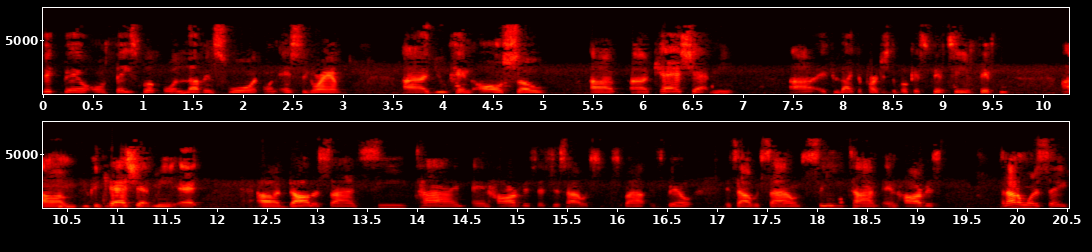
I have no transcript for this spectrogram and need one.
Vic Bell on Facebook or Love and Sword on Instagram. Uh, you can also uh, uh, cash at me uh, if you'd like to purchase the book. It's fifteen fifty. Um, you can cash at me at uh, dollar sign seed time and harvest. That's just how it's spelled. It's how it sounds. Seed time and harvest. And I don't want to say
